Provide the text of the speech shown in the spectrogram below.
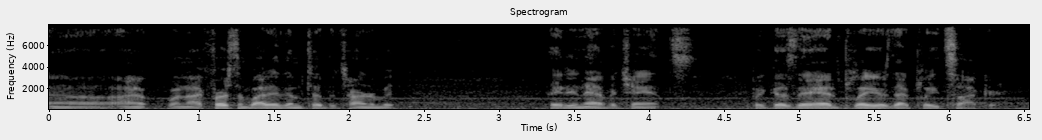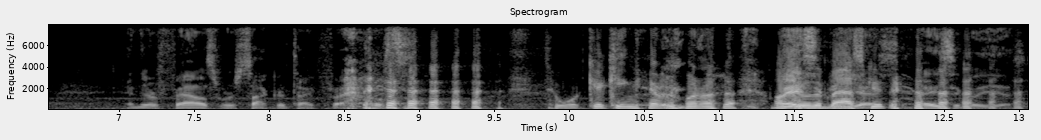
uh, I, when I first invited them to the tournament, they didn't have a chance because they had players that played soccer, and their fouls were soccer type fouls. So we're kicking everyone under, under the basket. Yes. Basically, yes.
